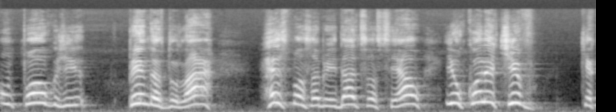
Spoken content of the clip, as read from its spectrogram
um pouco de prendas do lar, responsabilidade social e o coletivo, que é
